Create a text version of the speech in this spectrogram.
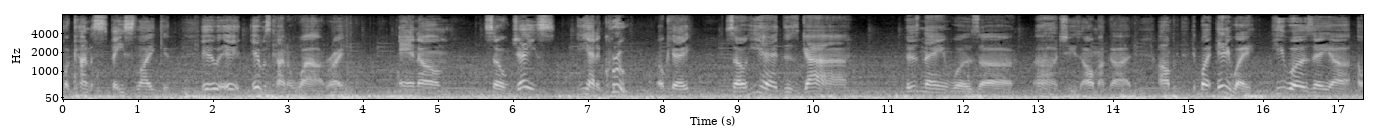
but kind of space like, and it, it it was kind of wild, right? And um, so Jace, he had a crew, okay. So he had this guy. His name was uh, oh jeez, oh my god. Um, but anyway, he was a uh, a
